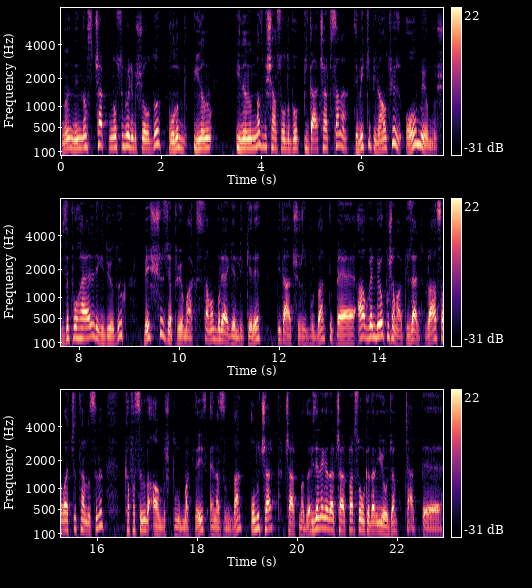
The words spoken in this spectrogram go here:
Nasıl çarptı? Nasıl böyle bir şey oldu? Oğlum inanın İnanılmaz bir şans oldu bu. Bir daha çarpsana. Demek ki 1600 olmuyormuş. Bize bu hayalle gidiyorduk. 500 yapıyor max. Tamam buraya geldik geri. Bir daha açıyoruz buradan. Be. Aa bende yokmuş ama güzel. Ra savaşçı tanrısının kafasını da almış bulunmaktayız en azından. Onu çarp, çarpmadı. Bize ne kadar çarparsa o kadar iyi hocam. Çarp be.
